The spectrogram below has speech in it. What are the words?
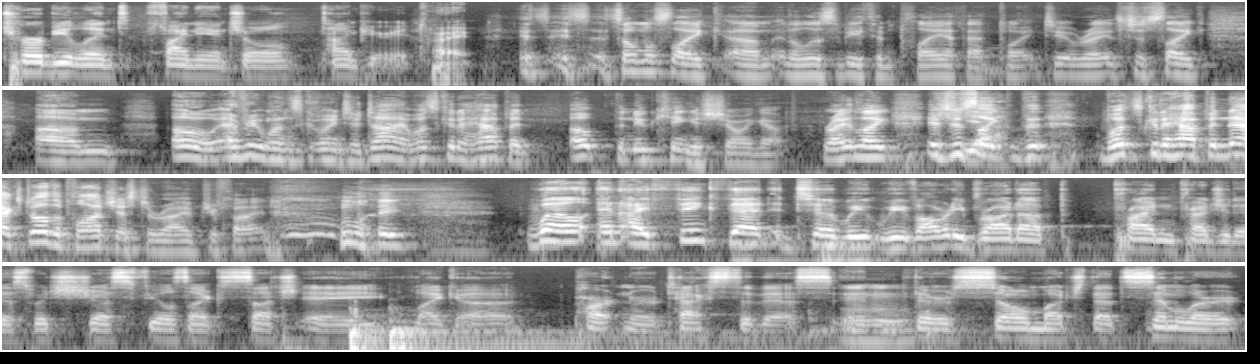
turbulent financial time period Right. It's, it's, it's almost like um, an Elizabethan play at that point too, right? It's just like, um, oh, everyone's going to die. What's going to happen? Oh, the new king is showing up, right? Like it's just Yeah. like, the, what's going to happen next? Oh, the plot just arrived. You're fine. like, Well, and I think that to, we we've already brought up Pride and Prejudice, which just feels like such a like a partner text to this, and mm-hmm. there's so much that's similar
